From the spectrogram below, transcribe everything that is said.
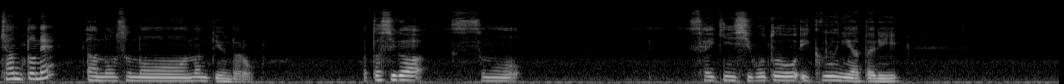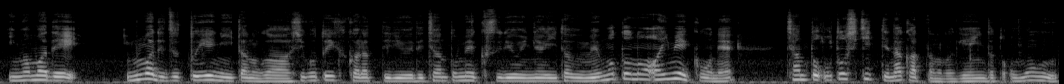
ちゃんとねあのその何て言うんだろう。私がその最近仕事行くにあたり今まで今までずっと家にいたのが仕事行くからって理由でちゃんとメイクするようになり多分目元のアイメイクをねちゃんと落としきってなかったのが原因だと思う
